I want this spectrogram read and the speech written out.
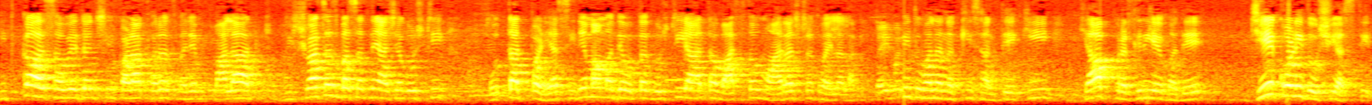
इतका असंवेदनशीलपणा खरंच म्हणजे मला विश्वासच बसत नाही अशा गोष्टी होतात पण या सिनेमामध्ये होतात गोष्टी या आता वास्तव महाराष्ट्रात व्हायला लागेल. मी तुम्हाला नक्की सांगते की ह्या प्रक्रियेमध्ये जे कोणी दोषी असतील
